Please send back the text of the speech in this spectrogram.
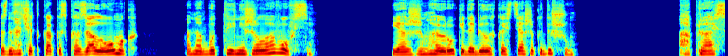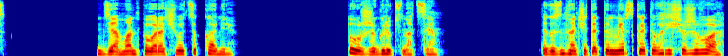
Значит, как и сказал Омак, она будто и не жила вовсе. Я сжимаю руки до белых костяшек и дышу. А Прайс? Диамант поворачивается к камере. Тоже галлюцинация. Так значит, эта мерзкая тварь еще жива.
